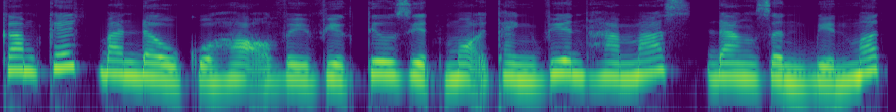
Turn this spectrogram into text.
cam kết ban đầu của họ về việc tiêu diệt mọi thành viên Hamas đang dần biến mất,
